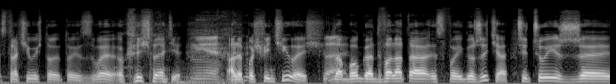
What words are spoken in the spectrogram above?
Straciłeś, to, to jest złe określenie, Nie. ale poświęciłeś tak. dla Boga dwa lata swojego życia. Czy czujesz, że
